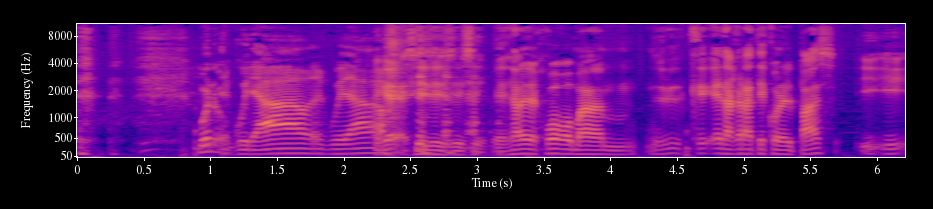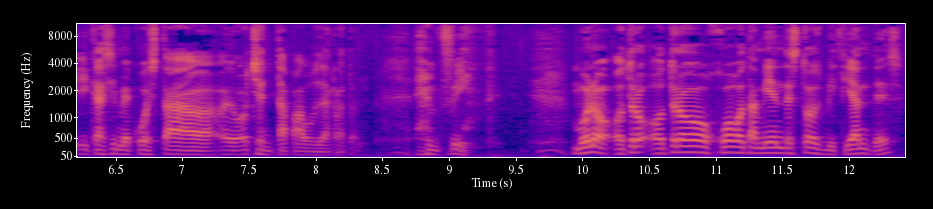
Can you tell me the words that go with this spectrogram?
bueno, Ten cuidado, ten cuidado. Sí, sí, sí, sí. Me sale el juego más... que era gratis con el pass y, y- casi me cuesta eh, 80 pavos de ratón. En fin. Bueno, otro, otro juego también de estos viciantes,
